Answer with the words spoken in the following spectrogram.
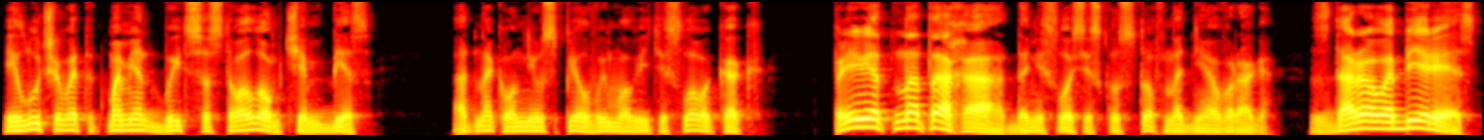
И лучше в этот момент быть со стволом, чем без. Однако он не успел вымолвить и слова, как «Привет, Натаха!» — донеслось из кустов на дне оврага. «Здорово, Берест!»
